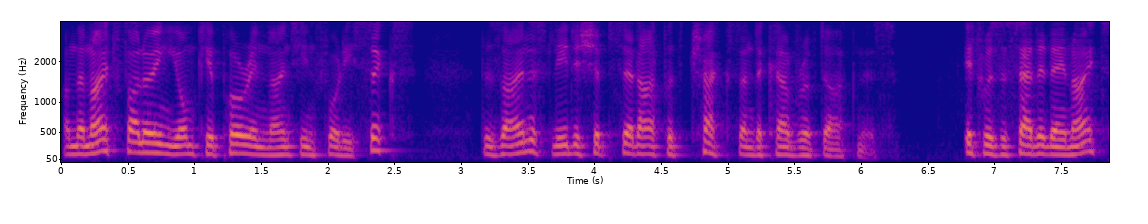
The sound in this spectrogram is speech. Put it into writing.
On the night following Yom Kippur in 1946, the Zionist leadership set out with trucks under cover of darkness. It was a Saturday night,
